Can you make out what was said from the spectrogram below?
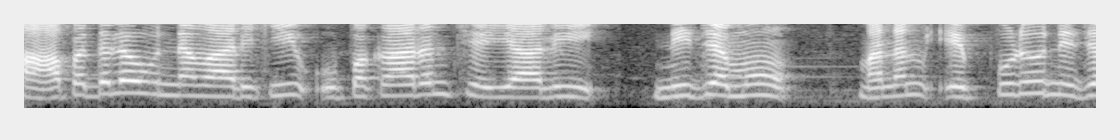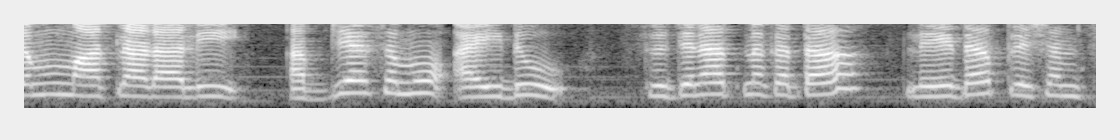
ఆపదలో ఉన్నవారికి ఉపకారం చెయ్యాలి నిజము. మనం ఎప్పుడూ నిజము మాట్లాడాలి. అభ్యాసము ఐదు. సృజనాత్మకత లేదా ప్రశంస.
